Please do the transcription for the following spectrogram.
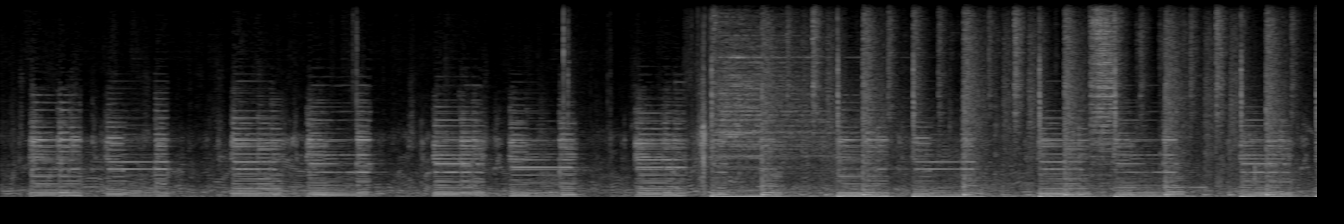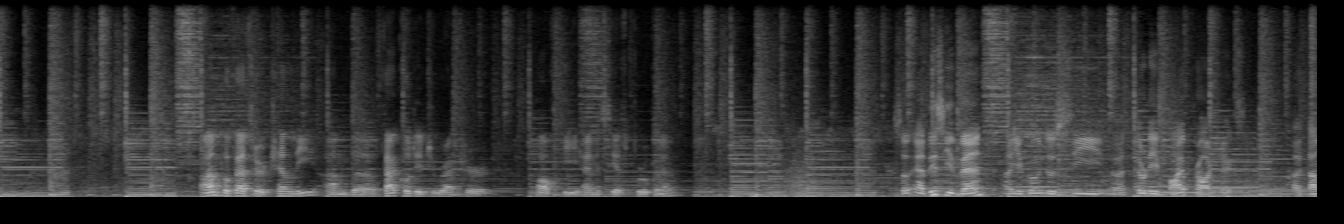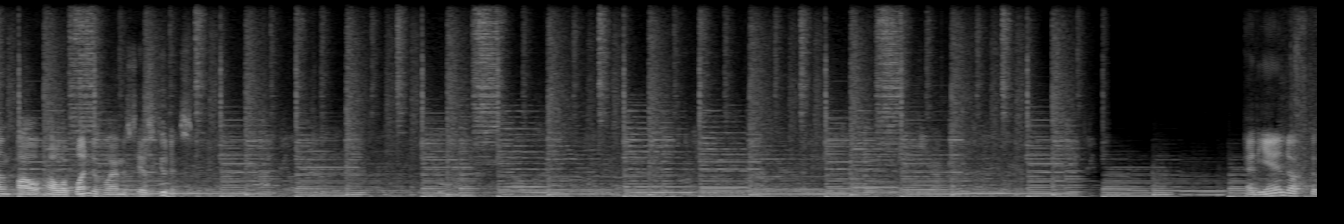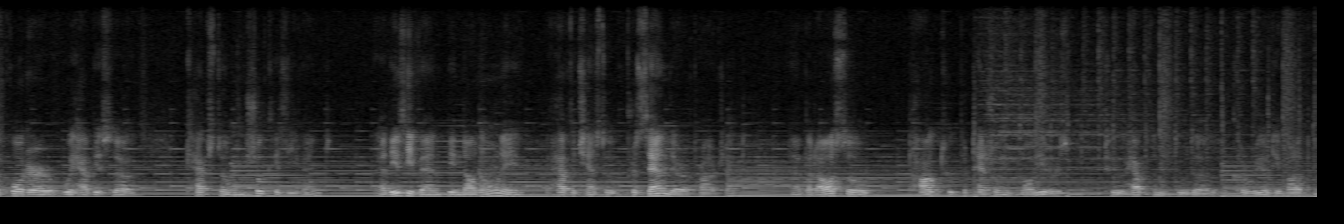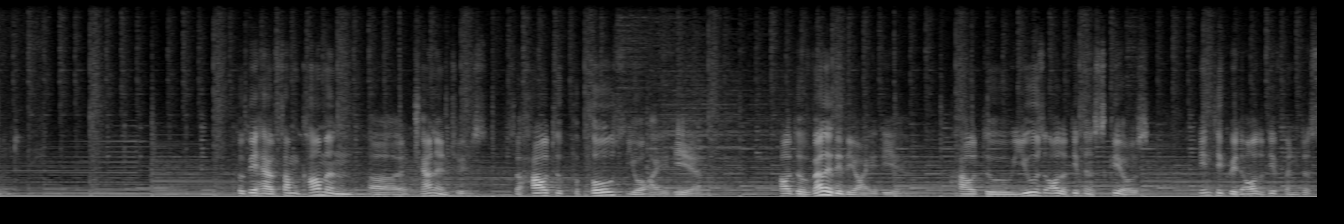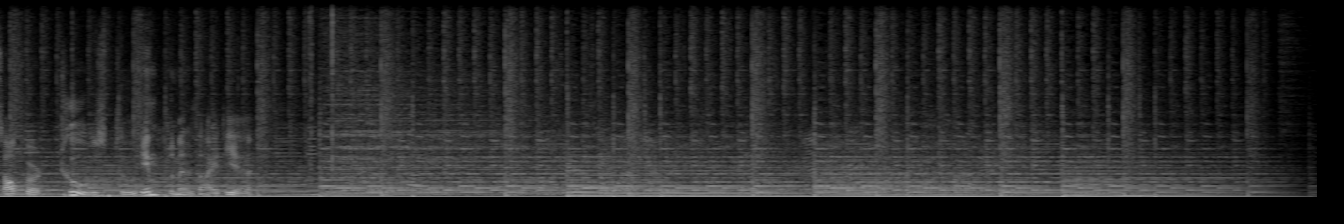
I'm Professor Chen Li. I'm the faculty director of the MCS program. So at this event, uh, you're going to see uh, 35 projects uh, done by our wonderful MCS students. At the end of the quarter, we have this uh, capstone showcase event. At this event, they not only have the chance to present their project, uh, but also talk to potential employers to help them do the career development. So they have some common uh, challenges. So how to propose your idea, how to validate your idea, how to use all the different skills, integrate all the different software tools to implement the idea,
